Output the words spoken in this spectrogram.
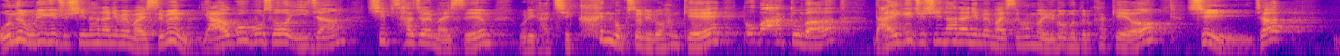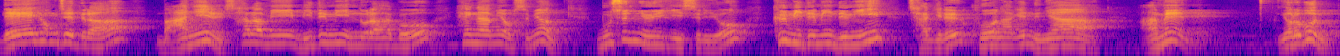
오늘 우리에게 주신 하나님의 말씀은 야고보서 2장 14절 말씀 우리 같이 큰 목소리로 함께 또박또박 나에게 주신 하나님의 말씀 한번 읽어보도록 할게요. 시작. 내 형제들아 만일 사람이 믿음이 있노라 하고 행함이 없으면 무슨 유익이 있으리요? 그 믿음이 능히 자기를 구원하겠느냐? 아멘. 여러분,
